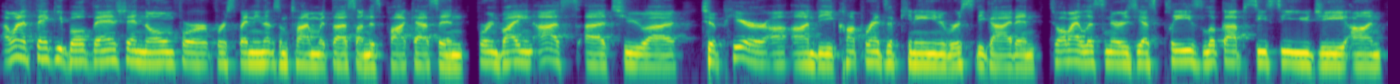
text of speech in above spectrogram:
I want to thank you both, Vansh and Noam, for for spending some time with us on this podcast and for inviting us uh, to uh, to appear uh, on the Comprehensive Canadian University Guide. And to all my listeners, yes, please look up CCUG on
